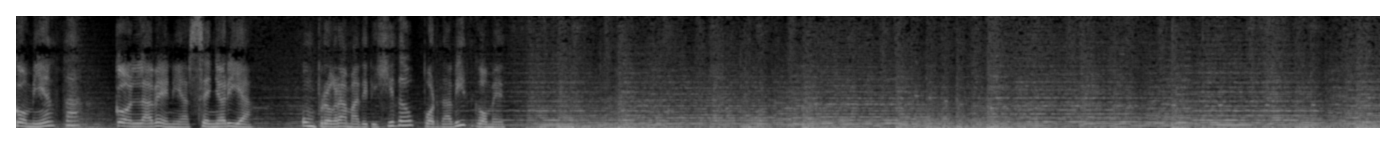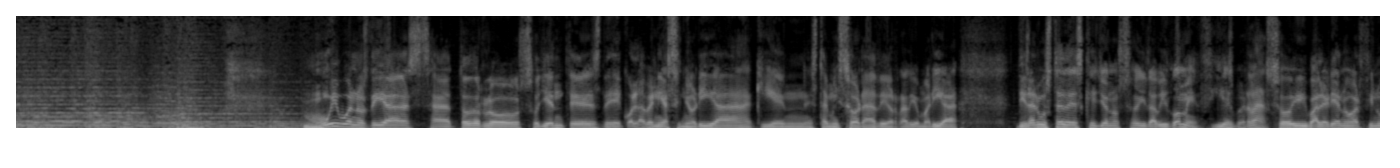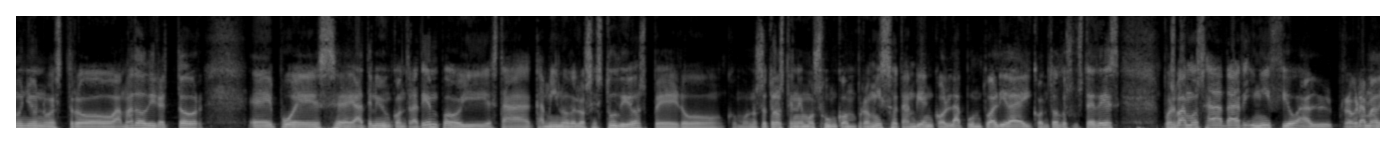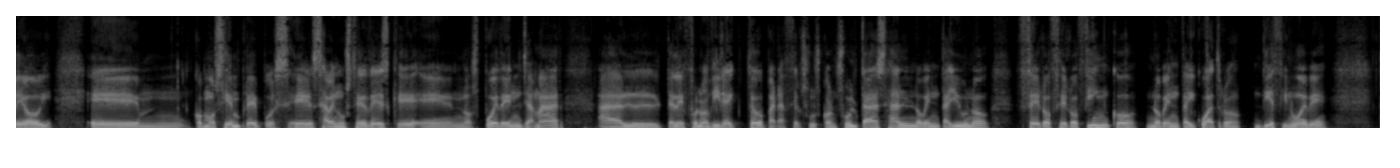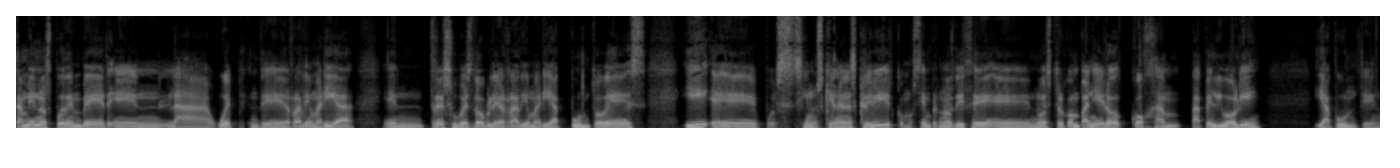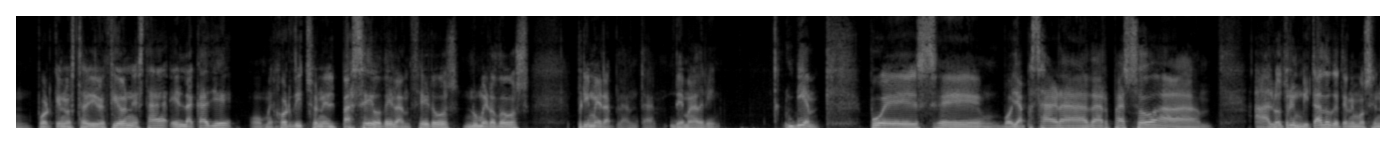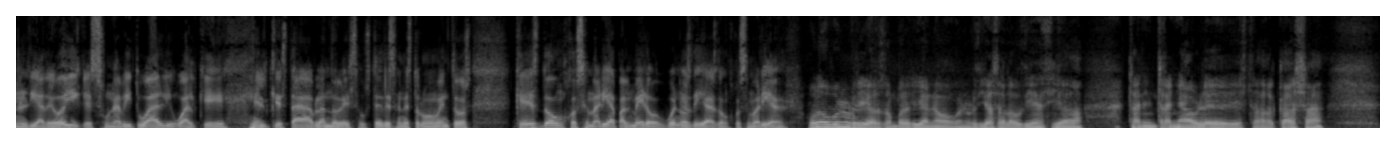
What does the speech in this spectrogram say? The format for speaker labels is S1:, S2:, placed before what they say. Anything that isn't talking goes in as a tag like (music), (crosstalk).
S1: Comienza con la venia, señoría, un programa dirigido por David Gómez.
S2: Muy buenos días a todos los oyentes de Con la Venia Señoría, aquí en esta emisora de Radio María. Dirán ustedes que yo no soy David Gómez, y es verdad, soy Valeriano Garcinuño, nuestro amado director, eh, pues eh, ha tenido un contratiempo y está camino de los estudios, pero como nosotros tenemos un compromiso también con la puntualidad y con todos ustedes, pues vamos a dar inicio al programa de hoy. Eh, como siempre, pues saben ustedes que nos pueden llamar al teléfono directo para hacer sus consultas al 91 005 94 10 también nos pueden ver en la web de Radio María, en www.radiomaria.es y eh, pues si nos quieren escribir, como siempre nos dice eh, nuestro compañero, cojan papel y boli y apunten, porque nuestra dirección está en la calle, o mejor dicho, en el Paseo de Lanceros, número 2, primera planta de Madrid. Bien, pues eh, voy a pasar a dar paso al otro invitado que tenemos en el día de hoy, que es un habitual, igual que el que está hablándoles a ustedes en estos momentos, que es don José María Palmero. Buenos días, don José María.
S3: Hola, buenos días, don Valeriano. Buenos días a la audiencia tan entrañable de esta casa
